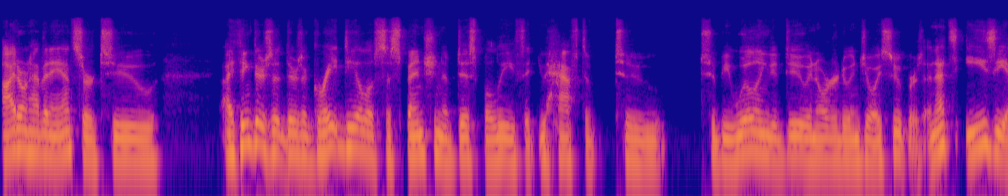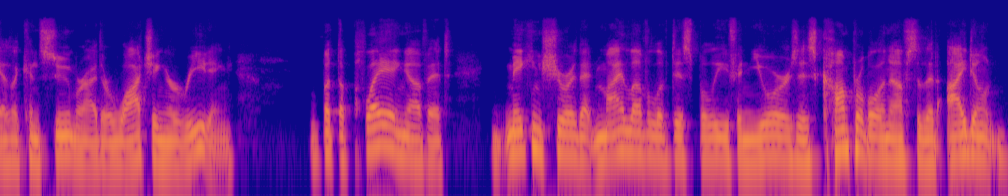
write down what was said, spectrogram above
I don't have an answer to I think there's a there's a great deal of suspension of disbelief that you have to to to be willing to do in order to enjoy supers. And that's easy as a consumer, either watching or reading. But the playing of it, making sure that my level of disbelief and yours is comparable enough so that I don't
